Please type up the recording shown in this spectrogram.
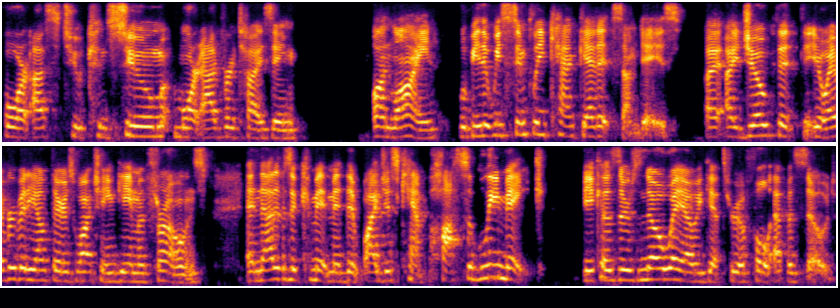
for us to consume more advertising online will be that we simply can't get it some days I, I, joke that you know everybody out there is watching Game of Thrones, and that is a commitment that I just can't possibly make because there's no way I would get through a full episode.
